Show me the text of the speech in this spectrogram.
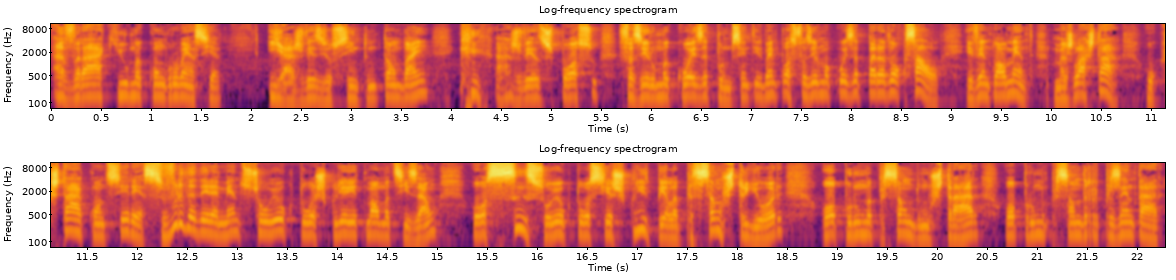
haverá aqui uma congruência. E às vezes eu sinto-me tão bem que às vezes posso fazer uma coisa, por me sentir bem, posso fazer uma coisa paradoxal, eventualmente. Mas lá está. O que está a acontecer é se verdadeiramente sou eu que estou a escolher e a tomar uma decisão, ou se sou eu que estou a ser escolhido pela pressão exterior, ou por uma pressão de mostrar, ou por uma pressão de representar.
